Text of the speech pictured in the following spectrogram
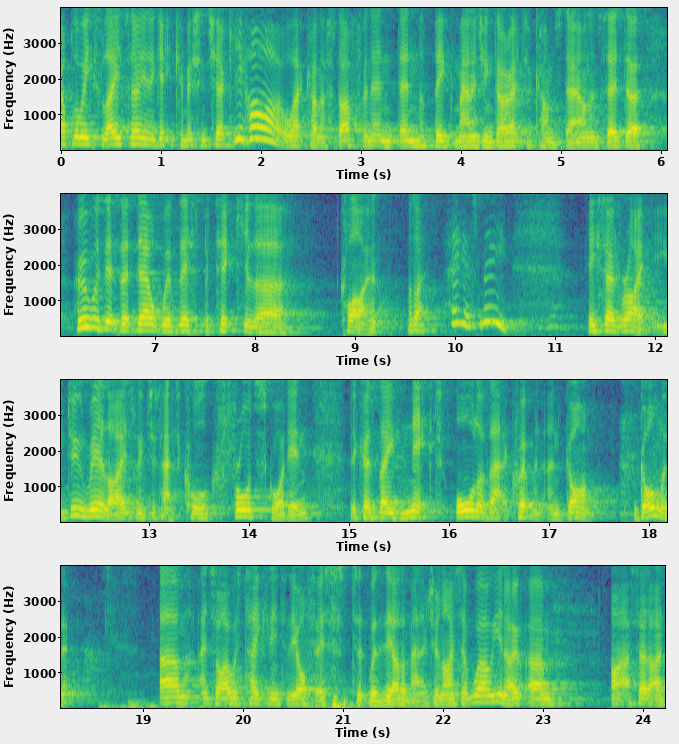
Couple of weeks later, you know, get your commission check, yeehaw, all that kind of stuff. And then, then the big managing director comes down and said, uh, Who was it that dealt with this particular client? I was like, Hey, it's me. He said, Right, you do realize we've just had to call fraud squad in because they've nicked all of that equipment and gone, gone with it. Um, and so I was taken into the office to, with the other manager, and I said, Well, you know, um, I said I'd,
